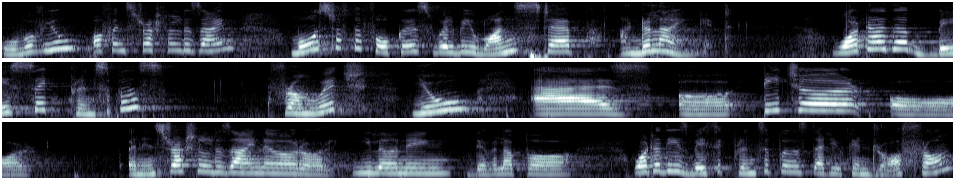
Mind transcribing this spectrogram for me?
overview of instructional design, most of the focus will be one step underlying it what are the basic principles from which you as a teacher or an instructional designer or e-learning developer, what are these basic principles that you can draw from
